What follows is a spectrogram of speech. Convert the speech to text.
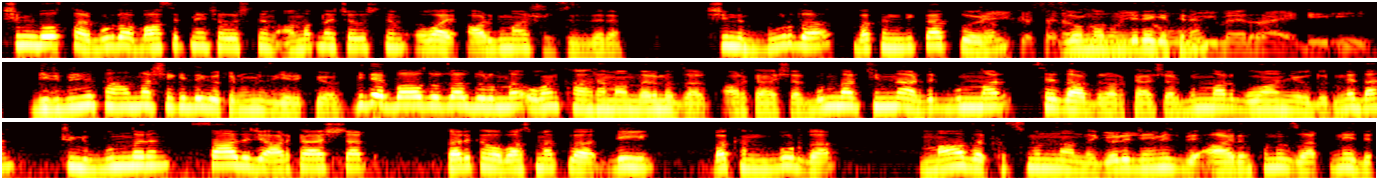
Şimdi dostlar burada bahsetmeye çalıştığım, anlatmaya çalıştığım olay, argüman şu sizlere. Şimdi burada bakın dikkat buyurun. Siz onun adını dile getirin. Birbirini tamamlar şekilde götürmemiz gerekiyor. Bir de bazı özel durumda olan kahramanlarımız var arkadaşlar. Bunlar kimlerdir? Bunlar Sezar'dır arkadaşlar. Bunlar Guan. Neden? Çünkü bunların sadece arkadaşlar sarı kafa basmakla değil. Bakın burada mağaza kısmından da göreceğimiz bir ayrıntımız var. Nedir?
